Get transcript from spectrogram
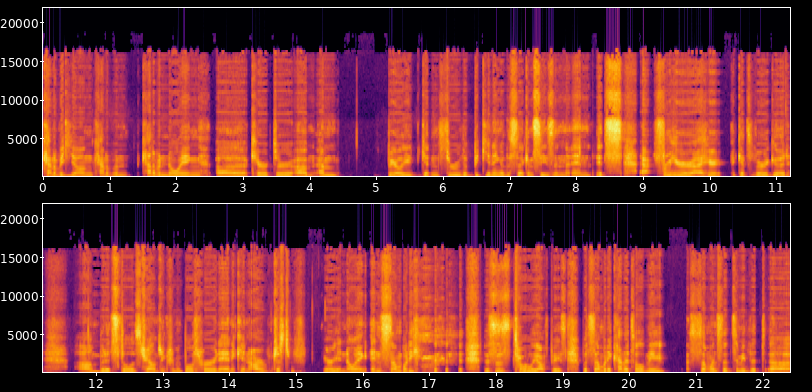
kind of a young, kind of an kind of annoying uh, character. Um, I'm barely getting through the beginning of the second season, and it's uh, from here. I hear it gets very good, um, but it still is challenging for me. Both her and Anakin are just very annoying. And somebody, this is totally off base, but somebody kind of told me, someone said to me that uh,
